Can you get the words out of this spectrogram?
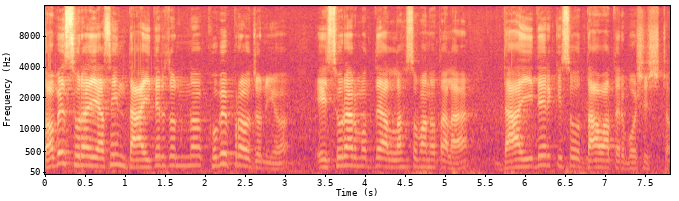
তবে সুরা ইয়াসিন দায়ীদের জন্য খুবই প্রয়োজনীয়। এই সুরার মধ্যে আল্লাহ সুবানতালা দায়ীদের কিছু দাওয়াতের বৈশিষ্ট্য।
